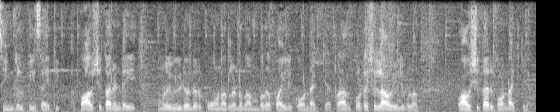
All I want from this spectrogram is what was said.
സിംഗിൾ പീസായിട്ട് അപ്പോൾ ആവശ്യക്കാരുണ്ടെങ്കിൽ നമ്മൾ വീഡിയോന്റെ ഒരു കോർണറിലുണ്ട് നമ്പർ അപ്പോൾ അതിൽ കോൺടാക്റ്റ് ചെയ്യുക ട്രാൻസ്പോർട്ടേഷനിൽ അവൈലബിൾ ആണ്. അപ്പോൾ ആവശ്യക്കാർ കോൺടാക്റ്റ് ചെയ്യുക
